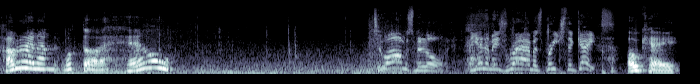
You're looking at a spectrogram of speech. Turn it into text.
How did I not? What the hell? To arms, my lord. The enemy's ram has breached the gates. Okay.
